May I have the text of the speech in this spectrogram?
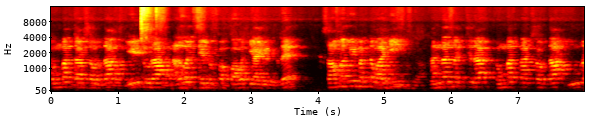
ತೊಂಬತ್ತಾರು ಸಾವಿರದ ಏಳ್ನೂರ ನಲವತ್ತೇಳು ರೂಪಾಯಿ ಪಾವತಿಯಾಗಿರುತ್ತದೆ. ಸಾಮಗ್ರಿ ಮೊತ್ತವಾಗಿ ಹನ್ನೊಂದು ಲಕ್ಷದ ತೊಂಬತ್ನಾಲ್ಕು ಸಾವಿರದ ನೂರ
